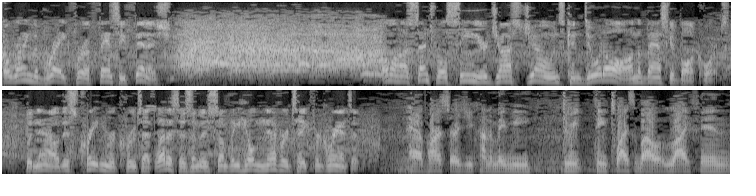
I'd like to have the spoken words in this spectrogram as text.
or running the break for a fancy finish, Omaha Central senior Josh Jones can do it all on the basketball court. But now this Creighton recruit's athleticism is something he'll never take for granted. Have heart surgery kind of made me think, twice about life and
